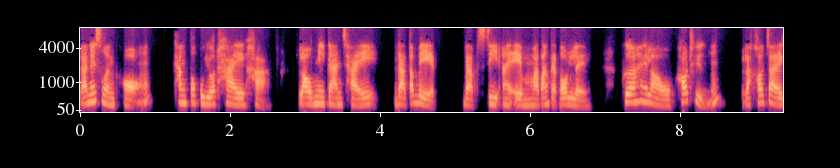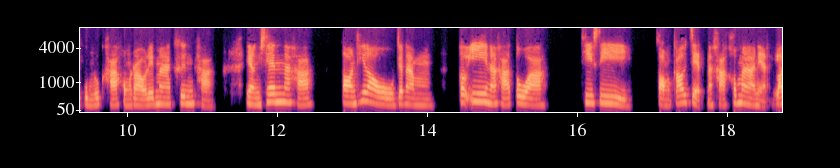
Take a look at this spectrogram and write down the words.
และในส่วนของทางโตกุโยไทยค่ะ เรามีการใช้ Database แบบ CIM มาตั้งแต่ต้นเลย เพื่อให้เราเข้าถึงและเข้าใจกลุ่มลูกค้าของเราได้มากขึ้นค่ะ อย่างเช่นนะคะ ตอนที่เราจะนำเก้าอี้นะคะ ตัว TC 297นะคะ เข้ามาเนี่ย เรา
